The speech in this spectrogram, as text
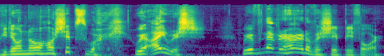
we don't know how ships work. We're Irish. We've never heard of a ship before.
